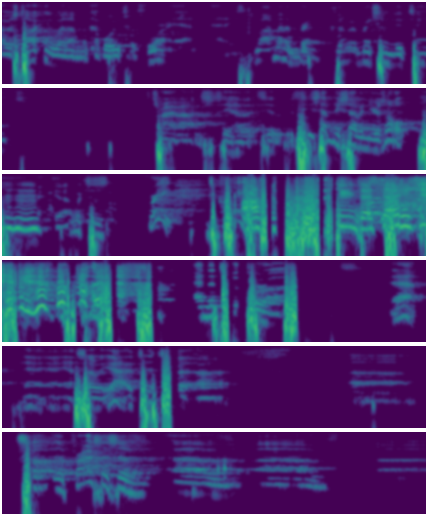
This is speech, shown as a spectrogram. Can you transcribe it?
I was talking with him a couple weeks beforehand, and he said, "Well, I'm going to bring I'm going to bring some new tunes, try them out and see how they." See. He's 77 years old, hmm you know, which is Great. It's great. Awesome tunes I started to. and the tunes were awesome. Yeah, yeah, yeah, yeah. So yeah, it's it's. Uh, uh, so the process of of, of uh,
